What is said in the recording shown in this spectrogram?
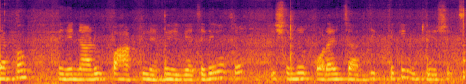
দেখো, এই যে নাড়ু পাকলে হয়ে গেছে দেখেছ কি সুন্দর কড়াই চারদিক থেকে উঠে এসেছে।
